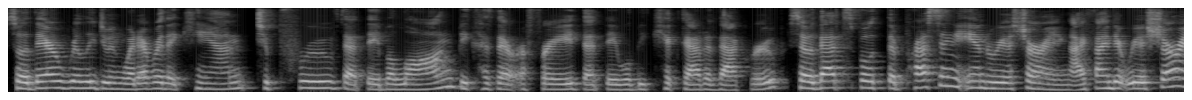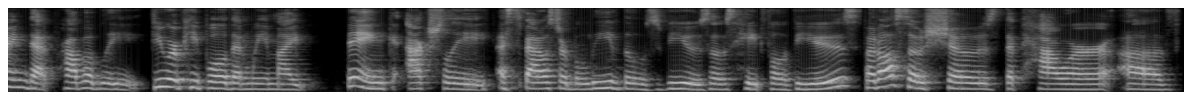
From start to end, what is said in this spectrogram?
So they're really doing whatever they can to prove that they belong because they're afraid that they will be kicked out of that group. So that's both depressing and reassuring. I find it reassuring that probably fewer people than we might think actually espouse or believe those views, those hateful views, but also shows the power of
